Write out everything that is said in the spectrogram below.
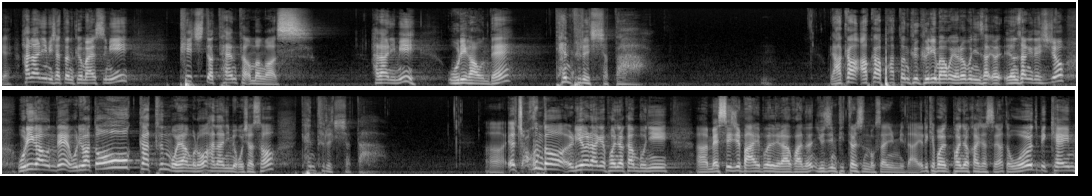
예, 하나님이셨던 그 말씀이 pitch the tent among us. 하나님이 우리 가운데 텐트를 치셨다. 아까 아까 봤던 그 그림하고 여러분 인사, 연상이 되시죠? 우리 가운데 우리와 똑같은 모양으로 하나님이 오셔서 텐트를 치셨다. 어, 조금 더 리얼하게 번역한 분이 어, 메시지 바이블이라고 하는 유진 피터슨 목사님입니다. 이렇게 번역하셨어요. The word became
